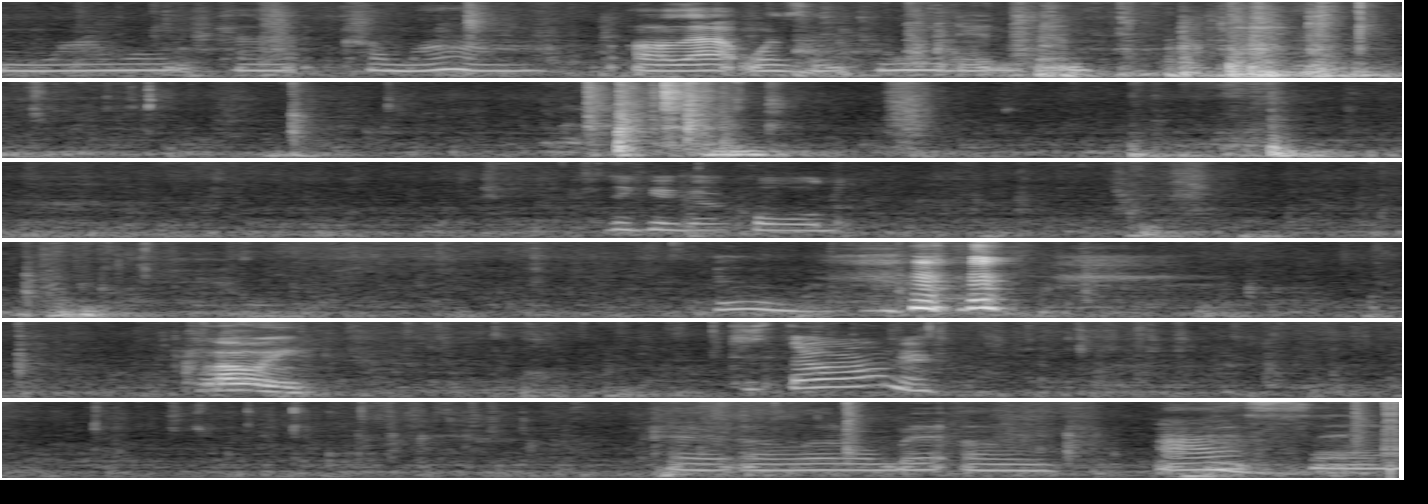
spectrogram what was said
Why won't that come on? Oh, that wasn't needed then. I think it got cold. Ooh. Chloe. Just throw it on her. Put a little bit of hmm. icing on here.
